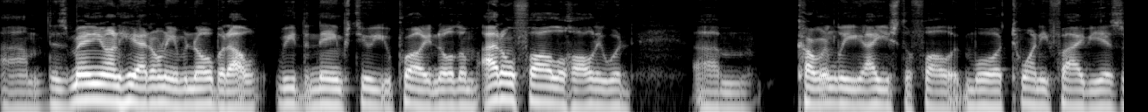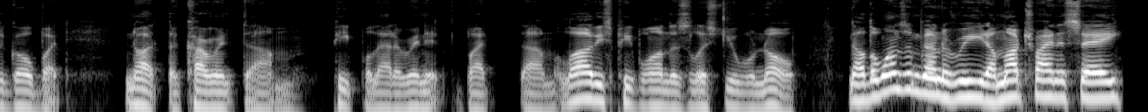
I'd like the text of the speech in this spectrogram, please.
Um, there's many on here I don't even know, but I'll read the names to you. You probably know them. I don't follow Hollywood um, currently. I used to follow it more 25 years ago, but not the current um, people that are in it. But um, a lot of these people on this list you will know. Now, the ones I'm going to read, I'm not trying to say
